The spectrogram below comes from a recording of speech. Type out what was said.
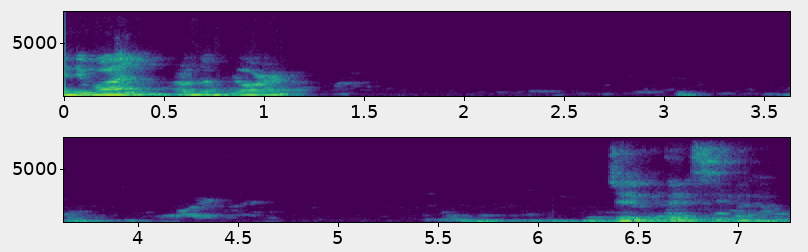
Anyone from the floor? Gentle sila.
